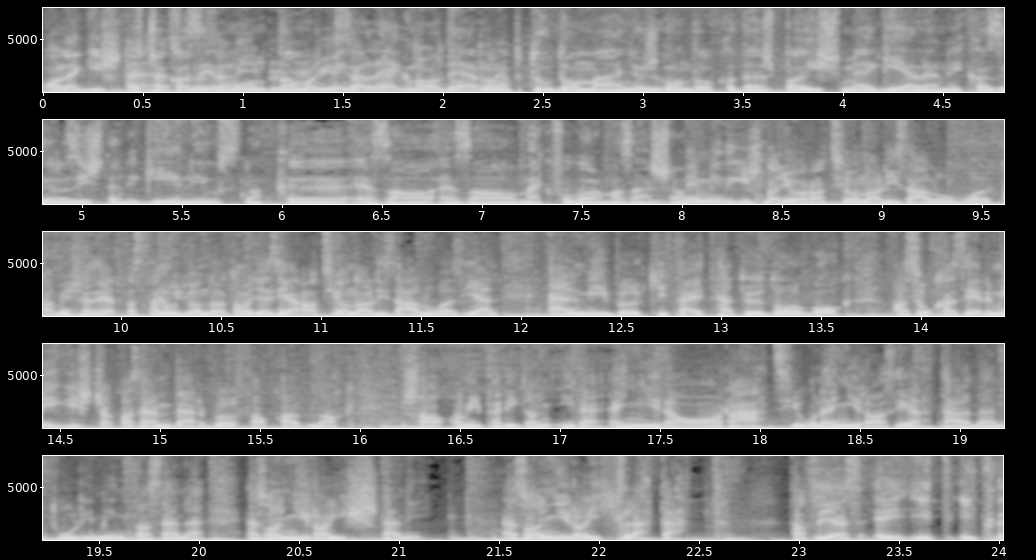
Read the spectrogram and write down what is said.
a legistenhez Csak azért mondtam, hogy még a legmodernebb tartottam. tudományos gondolkodásban is megjelenik azért az isteni géniusznak ez a, ez a megfogalmazása. Én mindig is nagyon racionalizáló voltam, és ezért aztán úgy gondoltam, hogy ez ilyen racionalizáló, az ilyen elméből kifejthető dolgok, azok azért mégiscsak az emberből fakadnak. És a, ami pedig annyira, ennyire a a ráció ennyire az értelmen túli, mint a zene. Ez annyira isteni. Ez annyira ihletett. Tehát, hogy ez itt, itt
